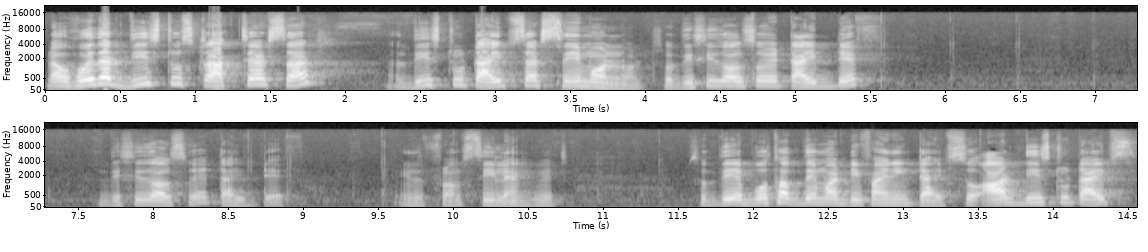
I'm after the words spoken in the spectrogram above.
Now, whether these two structures are these two types are same or not. So, this is also a type def, this is also a type def in from C language. So, they both of them are defining types. So, are these two types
